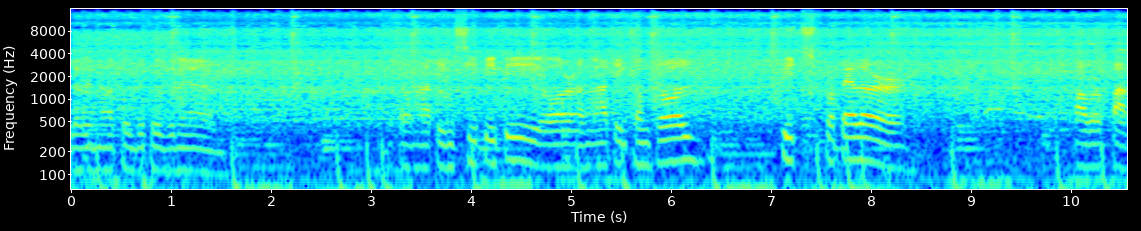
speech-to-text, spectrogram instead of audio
alam yung mga tubo-tubo na yan. Ito ang ating CPP or ang ating controlled pitch propeller. Power pack.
